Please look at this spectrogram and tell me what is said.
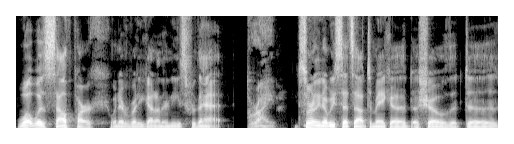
what was South Park when everybody got on their knees for that? Right. Certainly, nobody sets out to make a, a show that uh,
